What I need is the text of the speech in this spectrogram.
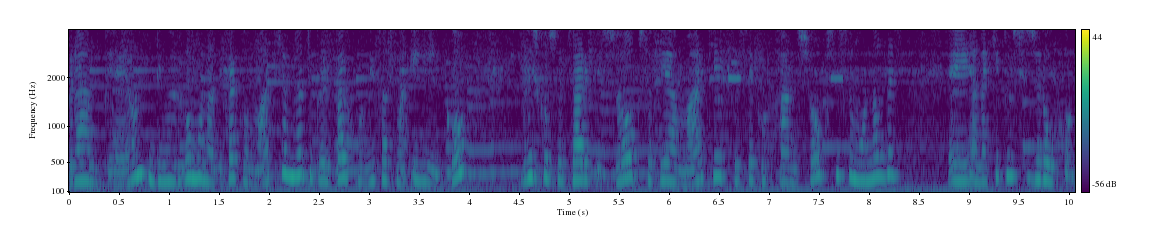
brand πλέον, δημιουργώ μοναδικά κομμάτια με ό,τι προπάρχον ύφασμα ή υλικό βρίσκω σε charity shops, σε flea market, σε second hand shops ή σε μονάδες ε, ανακύκλωσης ρούχων.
